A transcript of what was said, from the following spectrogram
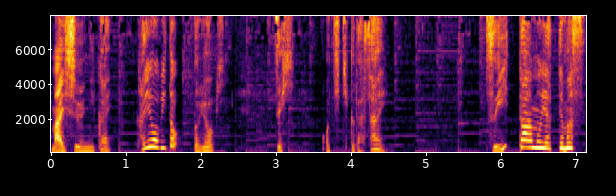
毎週2回火曜日と土曜日。ぜひお聞きください。ツイッターもやってます。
